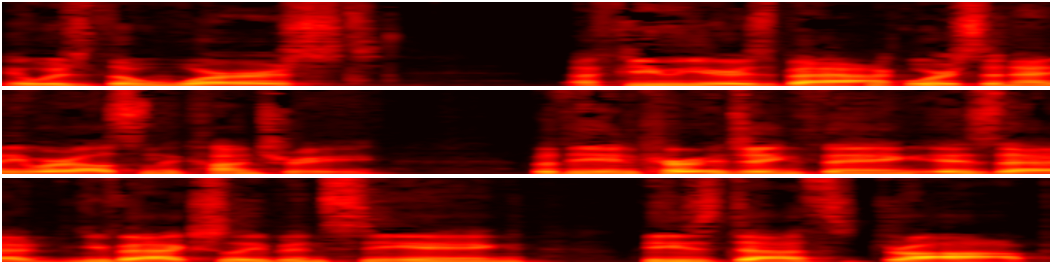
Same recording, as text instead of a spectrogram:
It was the worst a few years back, worse than anywhere else in the country. But the encouraging thing is that you've actually been seeing these deaths drop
